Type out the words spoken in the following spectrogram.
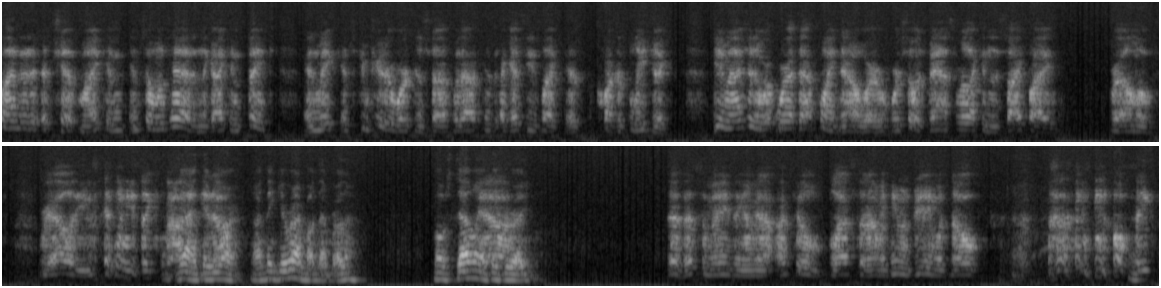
in, implanted a chip, Mike, in, in someone's head, and the guy can think and make his computer work and stuff without. Cause I guess he's like a quadriplegic. Can you imagine? We're, we're at that point now where we're so advanced. We're like in the sci-fi realm of reality when you think about Yeah, I think you we know? are. I think you're right about that, brother. Most definitely, I think you're right. That, that's amazing. I mean, I, I feel blessed that I'm a human being with no, no fake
